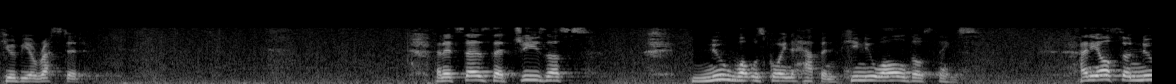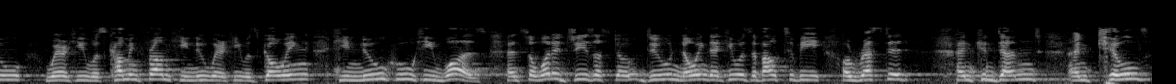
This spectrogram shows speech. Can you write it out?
he would be arrested. And it says that Jesus knew what was going to happen. He knew all those things. And he also knew where he was coming from. He knew where he was going. He knew who he was. And so what did Jesus do knowing that he was about to be arrested and condemned and killed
